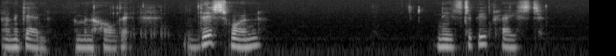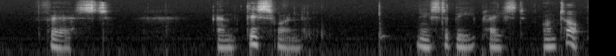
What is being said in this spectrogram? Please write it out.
and again, I'm going to hold it. This one needs to be placed first, and this one needs to be placed on top.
